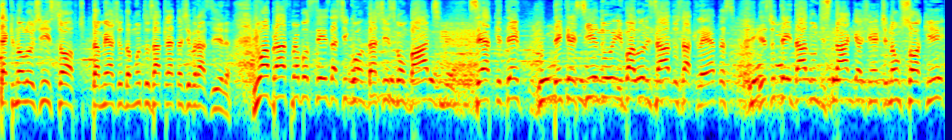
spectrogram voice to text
Tecnologia e Soft, que também ajuda muito os atletas de Brasília. E um abraço para vocês da X, da X Combate, certo? Que tem, tem crescido e valorizado os atletas. Isso tem dado um destaque a gente, não só aqui,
